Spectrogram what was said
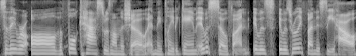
So they were all the full cast was on the show and they played a game. It was so fun. It was it was really fun to see how,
